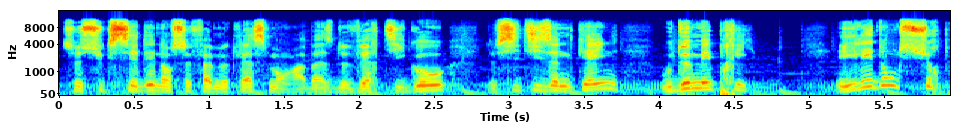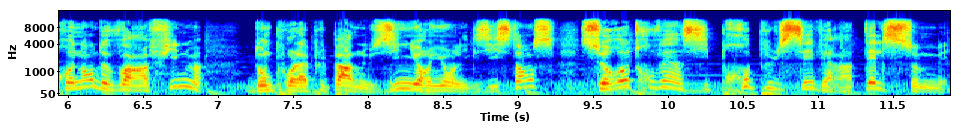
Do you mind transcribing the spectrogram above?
se succéder dans ce fameux classement, à base de Vertigo, de Citizen Kane ou de Mépris. Et il est donc surprenant de voir un film, dont pour la plupart nous ignorions l'existence, se retrouver ainsi propulsé vers un tel sommet.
